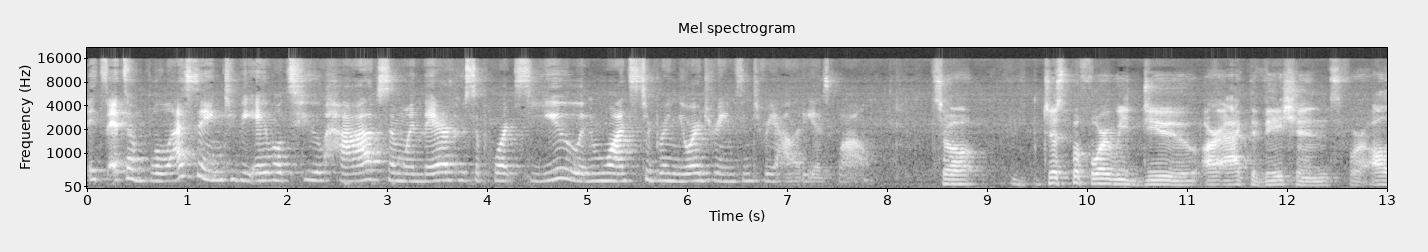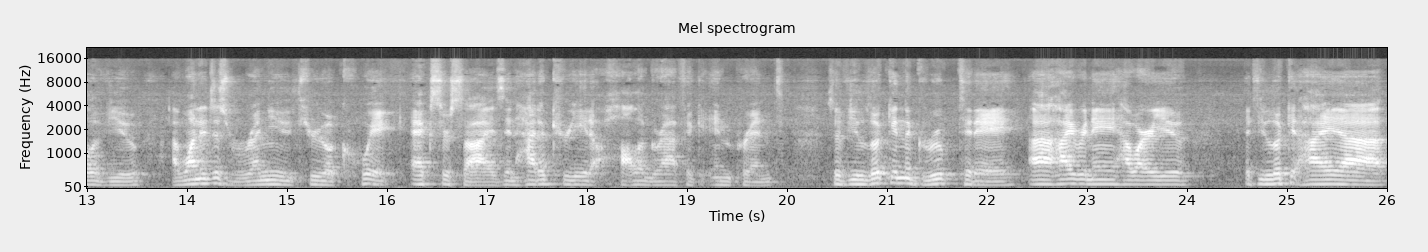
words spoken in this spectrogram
it's it's a blessing to be able to have someone there who supports you and wants to bring your dreams into reality as well. So, just before we do our activations for all of you, I want to just run you through a quick exercise in how to create a holographic imprint. So, if you look in the group today, uh, hi Renee, how are you? If you look at hi uh,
